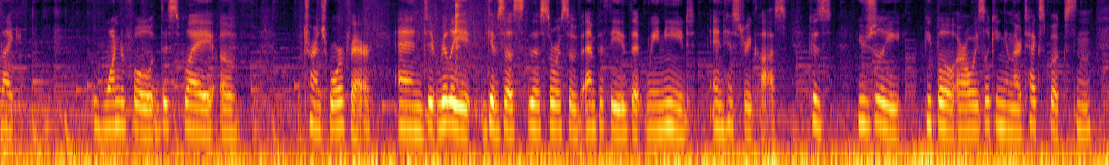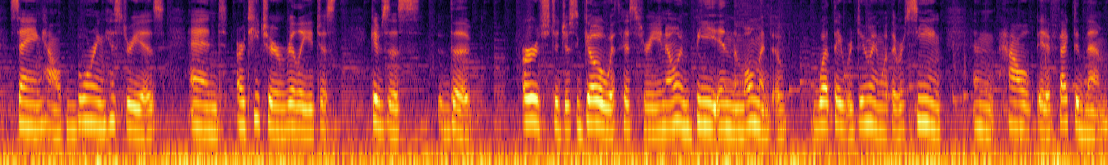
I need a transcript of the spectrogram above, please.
like wonderful display of trench warfare. And it really gives us the source of empathy that we need in history class. Because usually people are always looking in their textbooks and saying how boring history is. And our teacher really just gives us the urge to just go with history you know and be in the moment of what they were doing, what they were seeing, and how it affected them.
